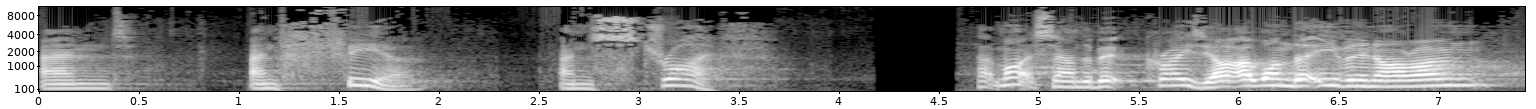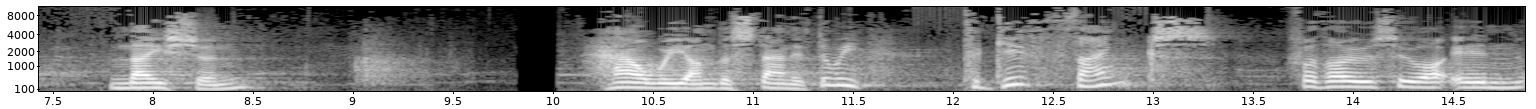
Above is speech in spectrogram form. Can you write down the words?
and, and fear and strife. That might sound a bit crazy. I wonder, even in our own nation, how we understand it. Do we, to give thanks for those who are in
